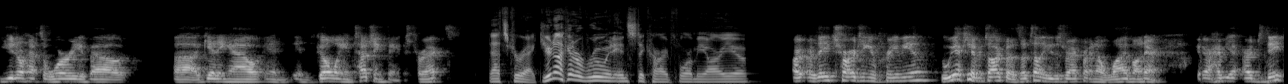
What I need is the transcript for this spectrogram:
you don't have to worry about uh, getting out and, and going and touching things. Correct? That's correct. You're not going to ruin Instacart for me, are you? Are, are, they charging a premium? We actually haven't talked about this. I'm telling you this right, right now, live on air. Have you, are they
